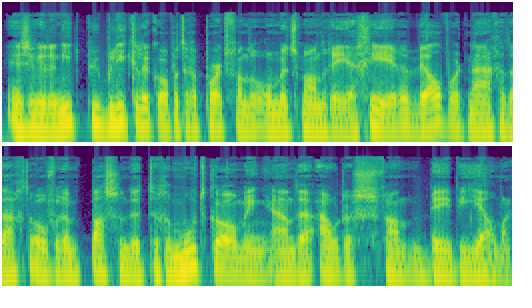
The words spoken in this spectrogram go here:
En ze willen niet publiekelijk op het rapport van de ombudsman reageren. Wel wordt nagedacht over een passende tegemoetkoming aan de ouders van baby Jelmer.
